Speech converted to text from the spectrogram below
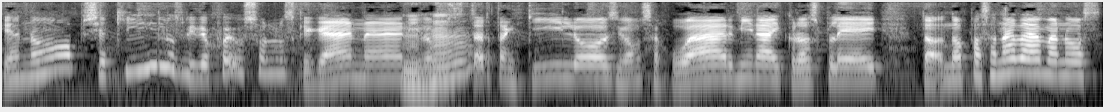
Ya no, pues si aquí los videojuegos son los que ganan, y vamos a estar tranquilos, y vamos a jugar, mira, hay crossplay, no, no pasa nada, manos.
